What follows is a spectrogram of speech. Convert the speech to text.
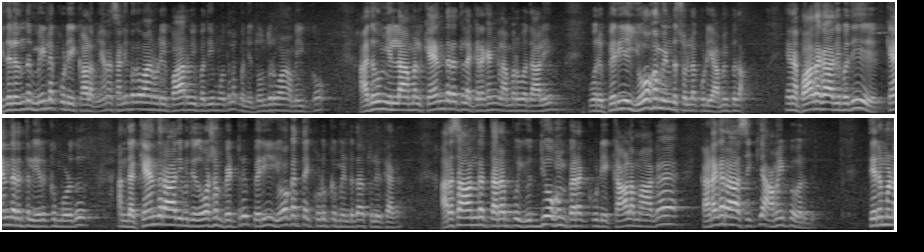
இதிலிருந்து மீளக்கூடிய காலம். ஏன்னா சனி பகவானுடைய பார்வை பதியும் போதெல்லாம் கொஞ்சம் தொந்தரவாக அமைக்கும். அதுவும் இல்லாமல் கேந்திரத்தில் கிரகங்கள் அமர்வதாலையும் ஒரு பெரிய யோகம் என்று சொல்லக்கூடிய அமைப்பு தான். ஏன்னா பாதகாதிபதி கேந்திரத்தில் இருக்கும் பொழுது அந்த கேந்திராதிபதி தோஷம் பெற்று பெரிய யோகத்தை கொடுக்கும் என்று தான் சொல்லியிருக்காங்க. அரசாங்க தரப்பு உத்தியோகம் பெறக்கூடிய காலமாக கடகராசிக்கு அமைப்பு வருது. திருமண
